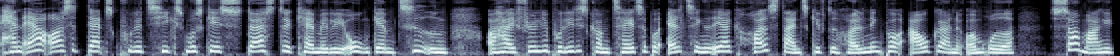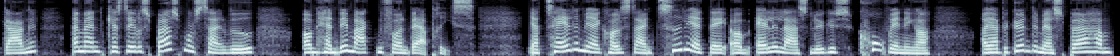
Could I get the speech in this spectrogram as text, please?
han er også dansk politiks måske største kameleon gennem tiden, og har ifølge politisk kommentator på Altinget Erik Holstein skiftet holdning på afgørende områder så mange gange, at man kan stille spørgsmålstegn ved, om han vil magten for enhver pris. Jeg talte med Erik Holstein tidligere i dag om alle Lars Lykkes kovendinger, og jeg begyndte med at spørge ham,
